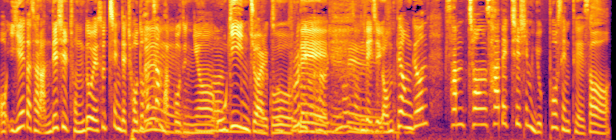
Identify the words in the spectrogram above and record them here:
어, 이해가 잘 안 되실 정도의 수치인데 저도 네. 한참 봤거든요. 음, 5기인 줄 알고. 그렇죠. 네. 네. 근데 이제 연평균 3,476%에서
